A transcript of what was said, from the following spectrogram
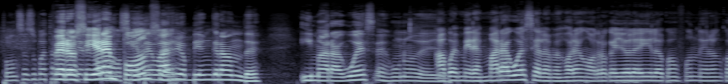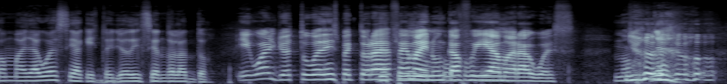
Ponce supuestamente Pero tiene sí era en Ponce. barrios bien grandes y Maragüez es uno de ellos. Ah, pues mira, es Maragüez y a lo mejor en otro que yo leí lo confundieron con Mayagüez y aquí estoy yo diciendo las dos. Igual yo estuve de inspectora Yo de FEMA y nunca fui a. Maragüez. ¿no?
